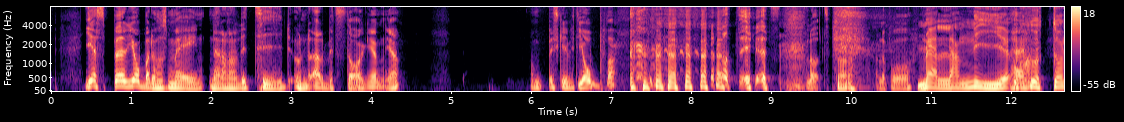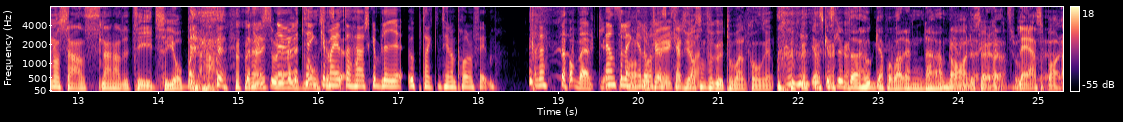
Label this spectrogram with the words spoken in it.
Jesper jobbade hos mig när han hade tid under arbetsdagen. Ja. De beskrivit jobb, va? Att det är, förlåt. Ja. På. Mellan 9 och Här. 17 någonstans när han hhade tid så jobbade han. Den här Just nu tänker man ju att det här ska bli upptakten till en porrfilm. Eller? Ja, verkligen. Än så länge Ja, låter kan- det kanske jag som får gå ut på balkongen. Jag ska sluta hugga på varenda mening det ska du göra. Läs bara.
